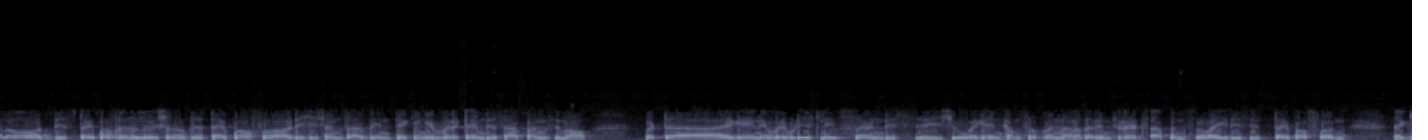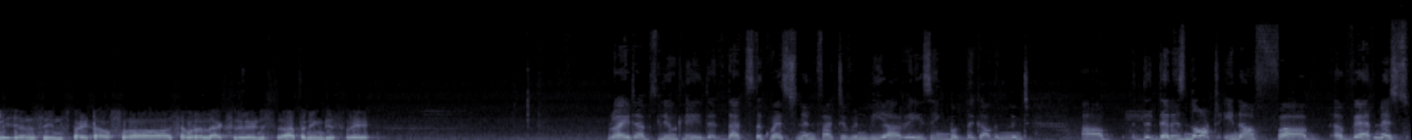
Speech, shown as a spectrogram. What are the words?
Hello, this type of resolutions, this type of uh, decisions have been taking every time this happens, you know. But uh, again, everybody sleeps and this issue again comes up when another incident happens. So why this is type of uh, negligence in spite of uh, several accidents happening this way? Right, absolutely. That, that's the question. In fact, even we are raising, but the government, uh, th there is not enough uh, awareness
